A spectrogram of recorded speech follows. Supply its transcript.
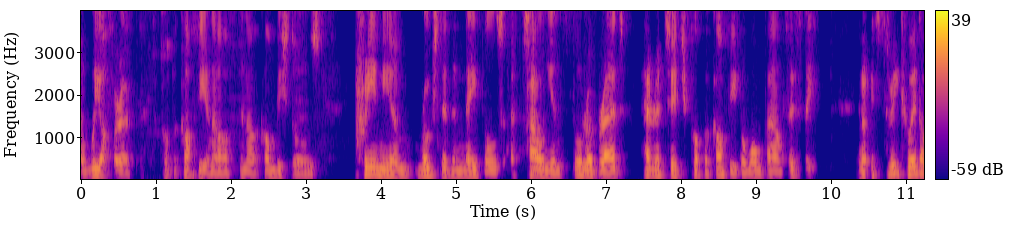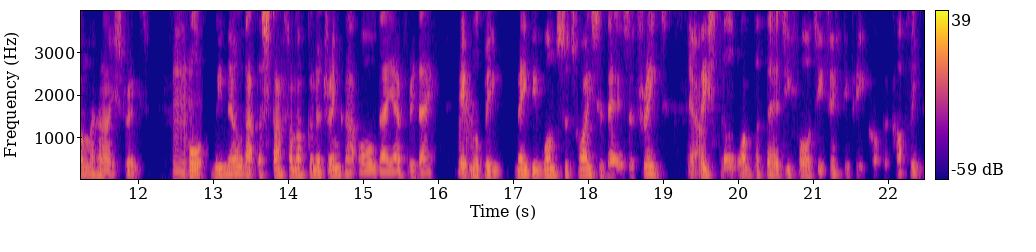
and we offer a cup of coffee in our in our combi stores, premium roasted in Naples Italian thoroughbred heritage cup of coffee for one pound fifty. You know, it's three quid on the high street, Mhm. but we know that the staff are not going to drink that all day every day. It Mhm. will be maybe once or twice a day as a treat. Yeah. They still want the 30, 40, 50p cup of coffee,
